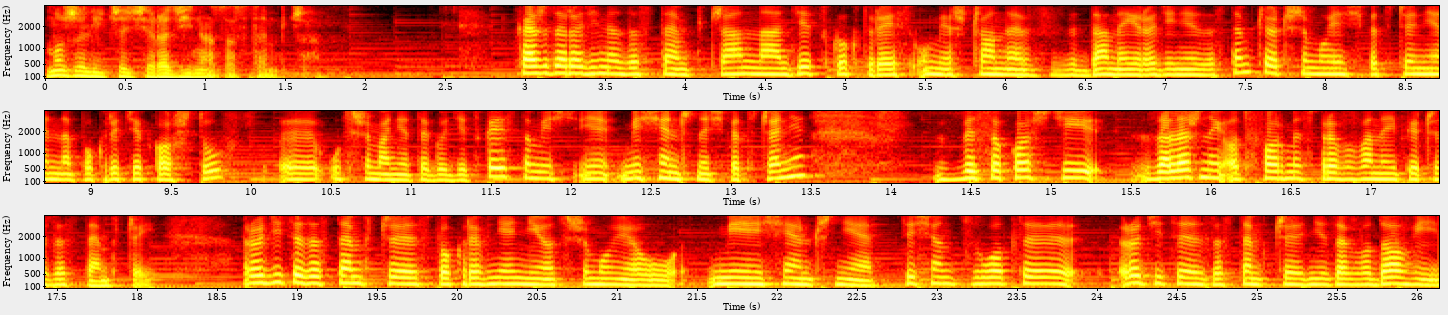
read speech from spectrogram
może liczyć rodzina zastępcza? Każda rodzina zastępcza na dziecko, które jest umieszczone w danej rodzinie zastępczej, otrzymuje świadczenie na pokrycie kosztów y, utrzymania tego dziecka. Jest to mies- miesięczne świadczenie w wysokości zależnej od formy sprawowanej pieczy zastępczej. Rodzice zastępczy spokrewnieni otrzymują miesięcznie 1000 zł, rodzice zastępczy niezawodowi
